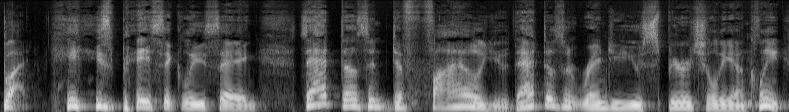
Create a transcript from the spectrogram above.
But he's basically saying that doesn't defile you. That doesn't render you spiritually unclean.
